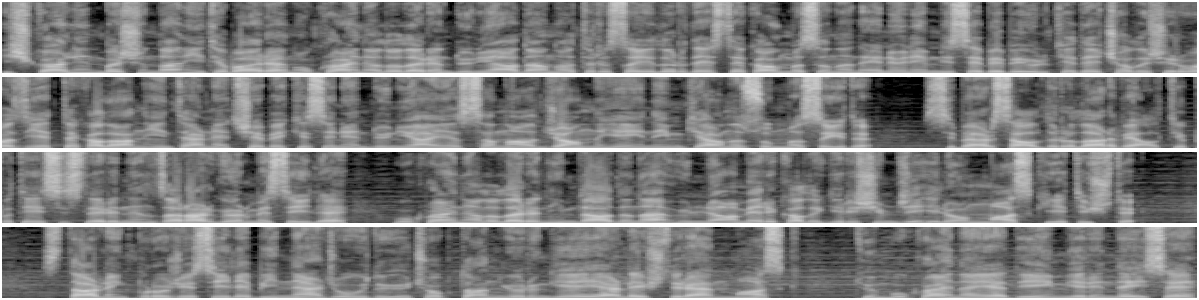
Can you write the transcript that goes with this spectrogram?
İşgalin başından itibaren Ukraynalıların dünyadan hatırı sayılır destek almasının en önemli sebebi ülkede çalışır vaziyette kalan internet şebekesinin dünyaya sanal canlı yayın imkanı sunmasıydı. Siber saldırılar ve altyapı tesislerinin zarar görmesiyle Ukraynalıların imdadına ünlü Amerikalı girişimci Elon Musk yetişti. Starlink projesiyle binlerce uyduyu çoktan yörüngeye yerleştiren Musk, tüm Ukrayna'ya deyim yerinde ise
